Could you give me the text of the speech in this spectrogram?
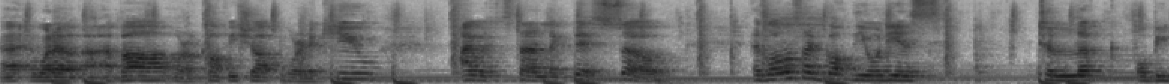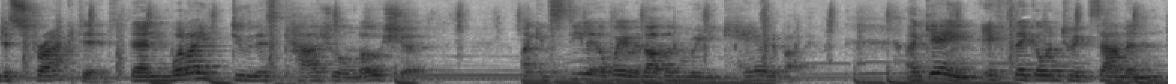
Uh, when a, a bar or a coffee shop or in a queue, I would stand like this. So, as long as I've got the audience to look or be distracted, then when I do this casual motion, I can steal it away without them really caring about it. Again, if they're going to examine,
